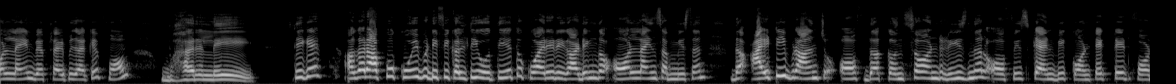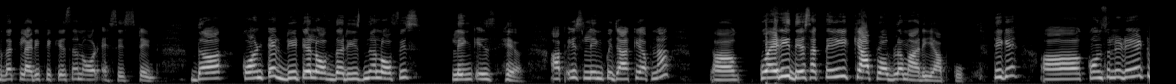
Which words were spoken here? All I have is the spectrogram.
ऑनलाइन वेबसाइट पे जाके फॉर्म भर ले। ठीक है? अगर आपको कोई भी डिफिकल्टी होती है तो query regarding the online submission the IT branch of the concern regional office can be contacted for the clarification और assistant the contact detail of the regional office link is here. आप इस लिंक पे जाके अपना क्वेरी uh, दे सकते हैं कि क्या प्रॉब्लम आ रही है आपको ठीक है? Consolidate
